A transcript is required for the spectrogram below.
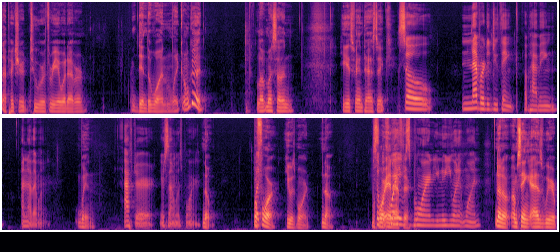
I pictured two or three or whatever. Did the one like I'm good. Love my son. He is fantastic. so, never did you think of having another one When? after your son was born. No. But- Before he was born. No. so Before, before and he was born, you knew you wanted one. no, no. I'm saying as we're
